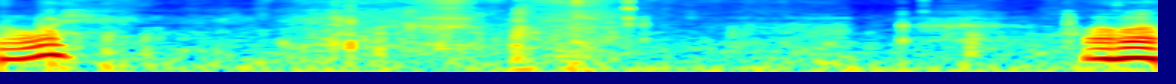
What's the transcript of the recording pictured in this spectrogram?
Yavaş. Al al.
